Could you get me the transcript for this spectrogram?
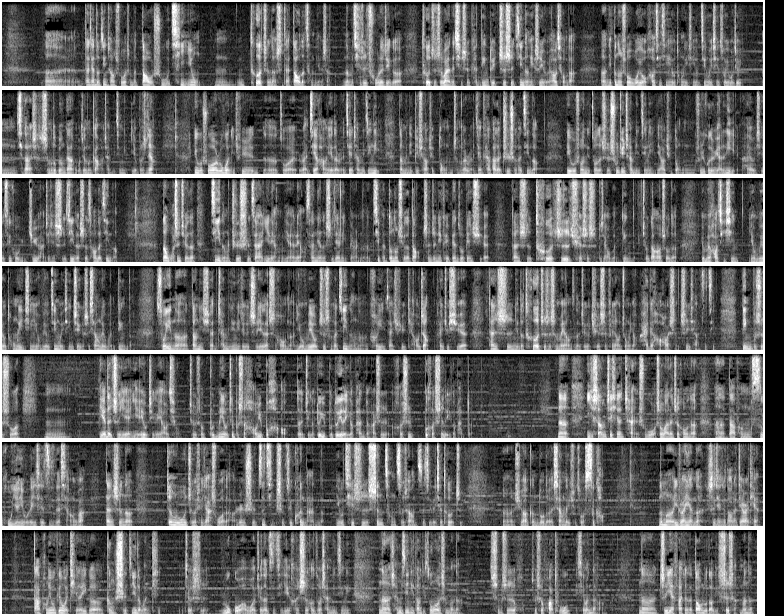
呃，大家都经常说什么道术器用，嗯，特质呢是在道的层面上。那么其实除了这个特质之外呢，其实肯定对知识技能也是有要求的。啊，你不能说我有好奇心、有同理心、有敬畏心，所以我就嗯，其他的什么都不用干，我就能干好产品经理，也不是这样。例如说，如果你去呃做软件行业的软件产品经理，那么你必须要去懂整个软件开发的知识和技能。例如说，你做的是数据产品经理，你要去懂数据库的原理，还有一些 SQL 语句啊这些实际的实操的技能。那我是觉得技能知识在一两年、两三年的时间里边呢，基本都能学得到，甚至你可以边做边学。但是特质确实是比较稳定的，就刚刚说的。有没有好奇心？有没有同理心？有没有敬畏心？这个是相对稳定的。所以呢，当你选产品经理这个职业的时候呢，有没有知识和技能呢？可以再去调整，可以去学。但是你的特质是什么样子的？这个确实非常重要，还得好好审视一下自己。并不是说，嗯，别的职业也有这个要求，就是说不没有，这不是好与不好的这个对与不对的一个判断，而是合适不合适的一个判断。那以上这些阐述我说完了之后呢，嗯，大鹏似乎也有了一些自己的想法。但是呢，正如哲学家说的，认识自己是最困难的。尤其是深层次上自己的一些特质，嗯，需要更多的向内去做思考。那么一转眼呢，时间就到了第二天，大鹏又给我提了一个更实际的问题，就是如果我觉得自己很适合做产品经理，那产品经理到底做什么呢？是不是就是画图、写文档？那职业发展的道路到底是什么呢？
